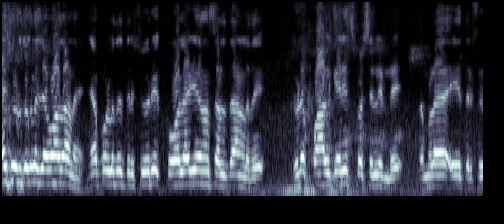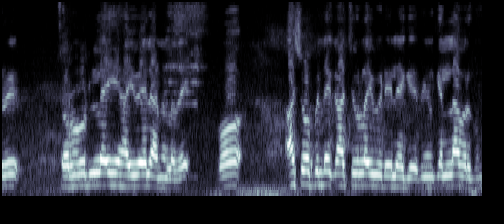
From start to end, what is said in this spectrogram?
ഹായ് സുഹൃത്തുക്കളെ ജവാദാണ്. ഞാൻ ഇപ്പോൾ ഉള്ളത് തൃശ്ശൂർ കോലഴി എന്ന സ്ഥലത്താണുള്ളത്. ഇവിടെ പാൽക്കരി സ്പെഷ്യൽ ഉണ്ട്. നമ്മളെ ഈ തൃശ്ശൂർ ഷൊർണൂരിലെ ഈ ഹൈവേയിലാണുള്ളത് അപ്പോൾ ആ ഷോപ്പിന്റെ കാഴ്ചകളുള്ള ഈ വീഡിയോയിലേക്ക് നിങ്ങൾക്ക് എല്ലാവർക്കും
